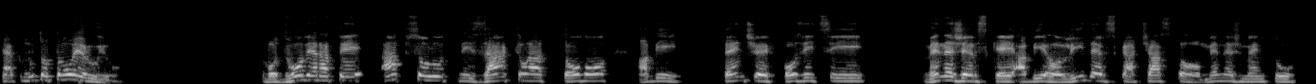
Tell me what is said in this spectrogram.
tak mu to tolerujú. Lebo dôvera to je absolútny základ toho, aby ten, čo je v pozícii manažerskej, aby jeho líderská časť toho manažmentu,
